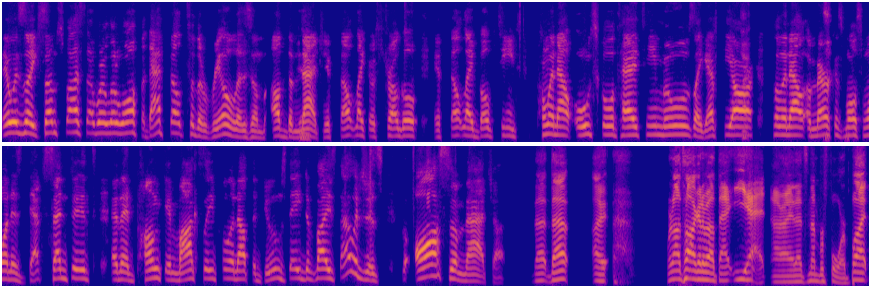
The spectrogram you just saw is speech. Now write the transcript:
there was like some spots that were a little off, but that felt to the realism of the yeah. match. It felt like a struggle. It felt like both teams pulling out old school tag team moves, like FTR pulling out America's Most Wanted Death Sentence, and then Punk and Moxley pulling out the Doomsday device. That was just awesome matchup. That that I we're not talking about that yet. All right, that's number four. But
